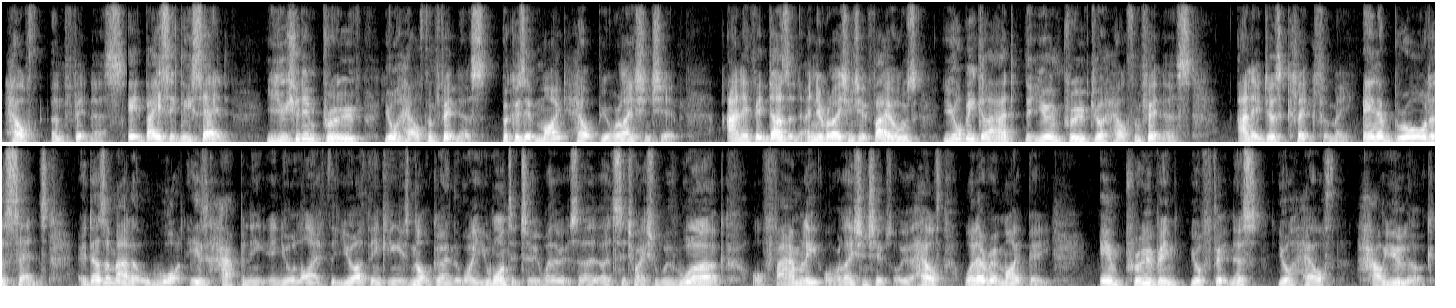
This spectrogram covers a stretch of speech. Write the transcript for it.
health and fitness. It basically said, you should improve your health and fitness because it might help your relationship. And if it doesn't and your relationship fails, you'll be glad that you improved your health and fitness. And it just clicked for me. In a broader sense, it doesn't matter what is happening in your life that you are thinking is not going the way you want it to, whether it's a, a situation with work or family or relationships or your health, whatever it might be. Improving your fitness, your health, how you look,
